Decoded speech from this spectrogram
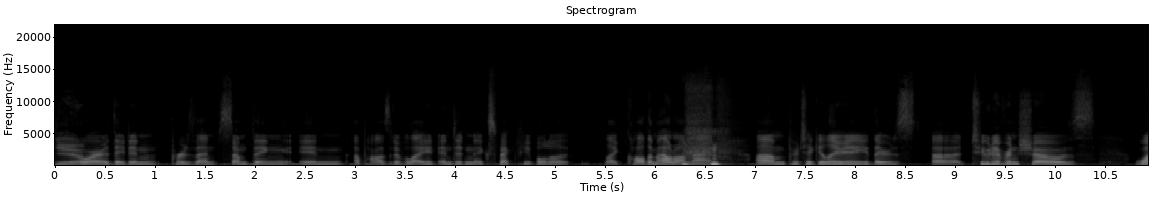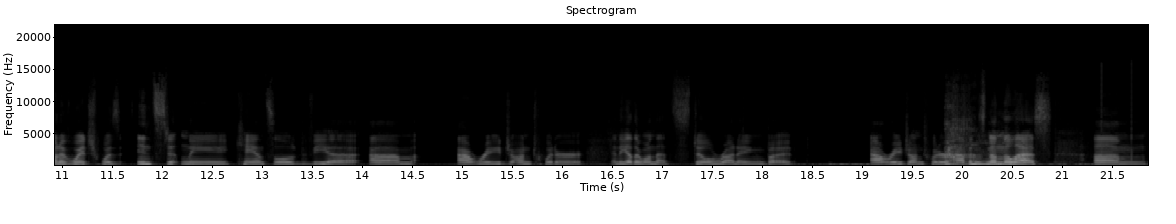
Yeah. or they didn't present something in a positive light and didn't expect people to like call them out on that. um, particularly, there's uh, two different shows, one of which was instantly canceled via um, outrage on Twitter, and the other one that's still running, but outrage on Twitter happens nonetheless. Um,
